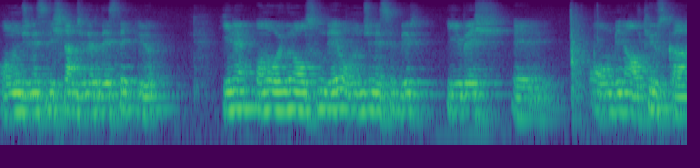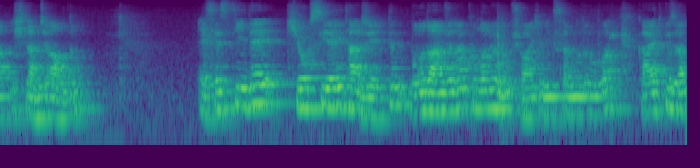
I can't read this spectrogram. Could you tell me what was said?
10. nesil işlemcileri destekliyor. Yine ona uygun olsun diye 10. nesil bir i5 e, 10600K işlemci aldım. SSD'de Kioxia'yı tercih ettim. Bunu daha önceden kullanıyordum. Şu anki bilgisayarımda da bu var. Gayet güzel,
